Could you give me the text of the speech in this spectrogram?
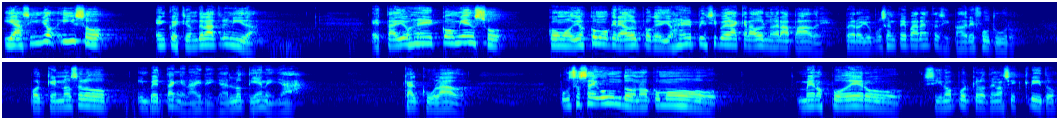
Y así Dios hizo en cuestión de la Trinidad. Está Dios en el comienzo como Dios como creador, porque Dios en el principio era creador, no era padre. Pero yo puse entre paréntesis padre futuro, porque Él no se lo inventa en el aire, ya Él lo tiene ya calculado. Puse segundo, no como menos poder, sino porque lo tengo así escrito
